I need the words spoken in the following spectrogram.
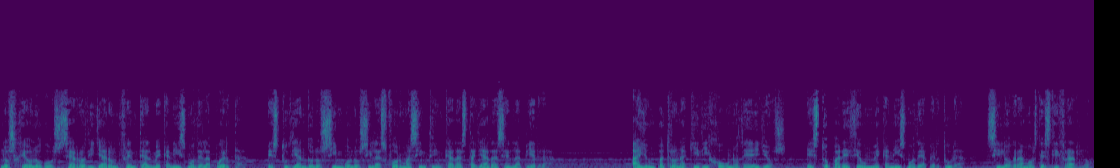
los geólogos se arrodillaron frente al mecanismo de la puerta, estudiando los símbolos y las formas intrincadas talladas en la piedra. Hay un patrón aquí dijo uno de ellos, esto parece un mecanismo de apertura, si logramos descifrarlo.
